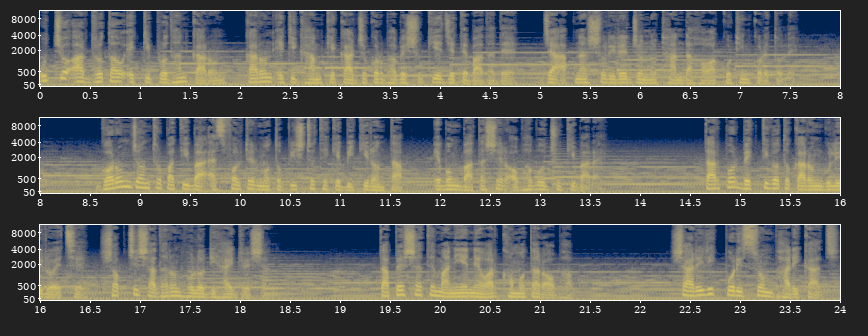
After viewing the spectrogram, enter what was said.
উচ্চ আর্দ্রতাও একটি প্রধান কারণ কারণ এটি ঘামকে কার্যকরভাবে শুকিয়ে যেতে বাধা দেয়, যা আপনার শরীরের জন্য ঠান্ডা হওয়া কঠিন করে তোলে। গরম যন্ত্রপাতি বা অ্যাসফল্টের মতো পৃষ্ঠ থেকে বিকিরণ তাপ এবং বাতাসের অভাবও ঝুঁকি বাড়ায়। তারপর ব্যক্তিগত কারণগুলি রয়েছে, সবচেয়ে সাধারণ হল ডিহাইড্রেশন। তাপের সাথে মানিয়ে নেওয়ার ক্ষমতার অভাব। শারীরিক পরিশ্রম ভারী কাজ।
